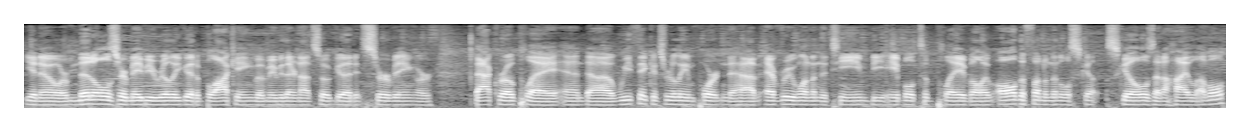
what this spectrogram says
you know. Or middles are maybe really good at blocking, but maybe they're not so good at serving or back row play. And uh, we think it's really important to have everyone on the team be able to play volleyball, all the fundamental skill skills at a high level.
